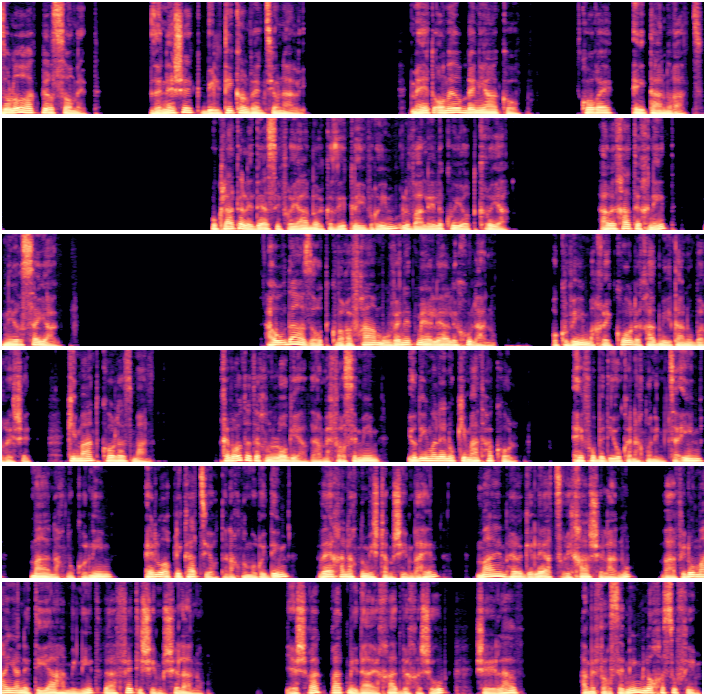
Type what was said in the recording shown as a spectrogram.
זו לא רק פרסומת, זה נשק בלתי קונבנציונלי. מאת עומר בן יעקב, קורא איתן רץ. הוקלט על ידי הספרייה המרכזית לעיוורים ולבעלי לקויות קריאה. עריכה טכנית, ניר סייג. העובדה הזאת כבר הפכה מובנת מאליה לכולנו. עוקבים אחרי כל אחד מאיתנו ברשת, כמעט כל הזמן. חברות הטכנולוגיה והמפרסמים יודעים עלינו כמעט הכל. איפה בדיוק אנחנו נמצאים, מה אנחנו קונים, אילו אפליקציות אנחנו מורידים ואיך אנחנו משתמשים בהן, מהם הרגלי הצריכה שלנו, ואפילו מהי הנטייה המינית והפטישים שלנו. יש רק פרט מידע אחד וחשוב, שאליו המפרסמים לא חשופים.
